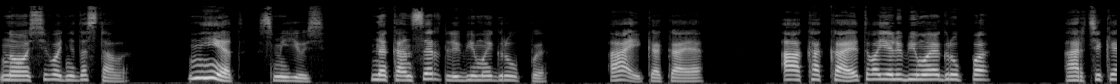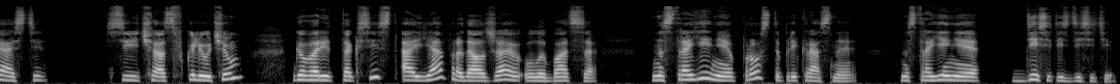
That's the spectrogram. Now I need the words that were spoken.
но сегодня достала. «Нет», — смеюсь, — «на концерт любимой группы». «Ай, какая!» «А какая твоя любимая группа?» «Артик и Асти». «Сейчас включим», — говорит таксист, а я продолжаю улыбаться. Настроение просто прекрасное. Настроение десять из десяти.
